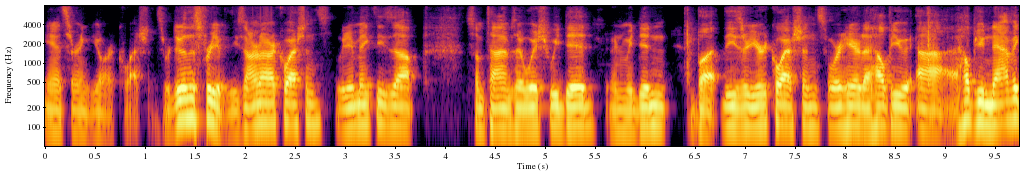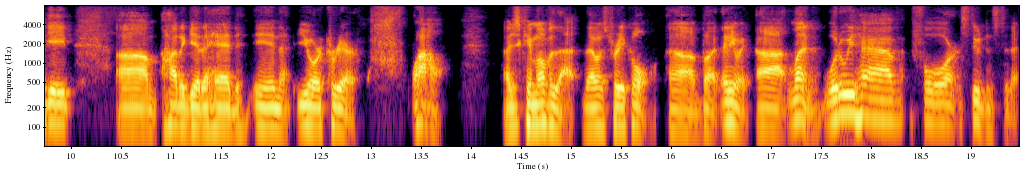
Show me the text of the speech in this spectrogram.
answering your questions. We're doing this for you. These aren't our questions. We didn't make these up. Sometimes I wish we did and we didn't, but these are your questions. We're here to help you uh, help you navigate um, how to get ahead in your career. Wow, I just came up with that. That was pretty cool. Uh, but anyway, uh, Len, what do we have for students today?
